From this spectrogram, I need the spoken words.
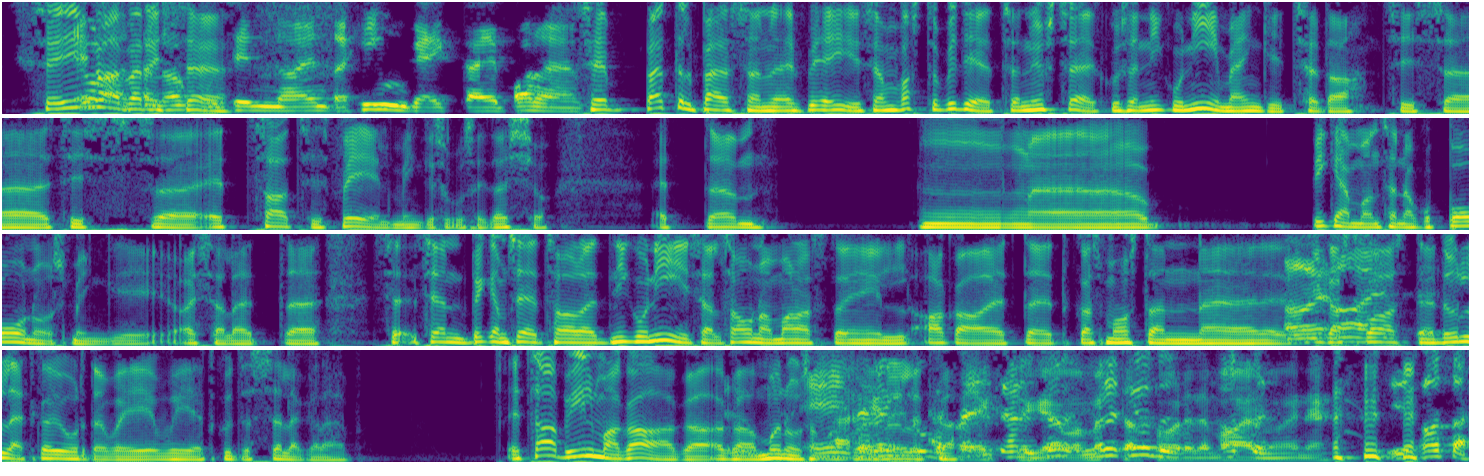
see ei ole päris nagu see. sinna enda hinge ikka ei pane. see Battle Pass on, ei, see on vastupidi, et see on just see, et kui sa niikuinii mängid seda, siis, siis et saad siis veel mingisuguseid asju, et ähm, mm, äh, pigem on see nagu boonus mingi asjale, et äh, see, see on pigem see, et sa oled niikuinii seal saunamaratonil, aga et, et kas ma ostan äh, igast kohast need õlled ka juurde või, või et kuidas sellega läheb? et saab ilma ka, aga, aga mõnusam on õlled ka. oota,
